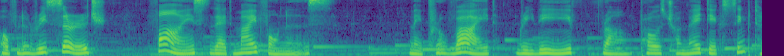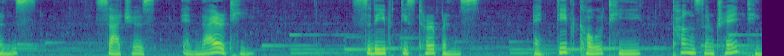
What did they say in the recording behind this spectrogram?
of the research finds that mindfulness may provide relief from post traumatic symptoms such as anxiety, sleep disturbance, and difficulty concentrating.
